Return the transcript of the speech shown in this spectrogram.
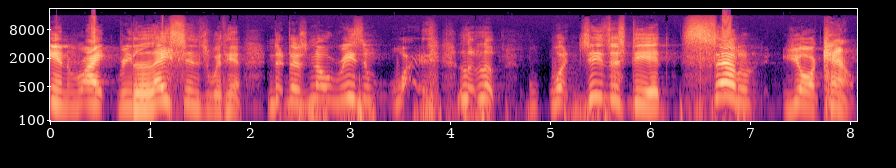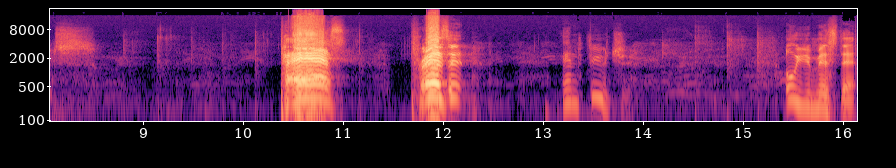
in right relations with Him. There's no reason why. Look, look what Jesus did settled your accounts past, present, and future. Oh, you missed that.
